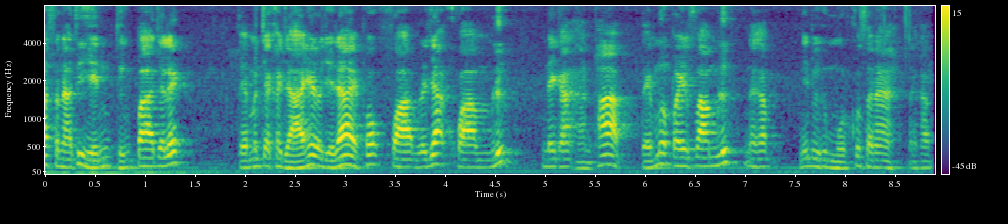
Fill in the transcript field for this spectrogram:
ลักษณะที่เห็นถึงปลาจะเล็ก แต่มันจะขยายให้เราจะได้ เพราะความระยะความลึก ในการอ่านภาพ แต่เมื่อไปความลึกนะครับนี่คือโหมดโฆษณานะครับ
